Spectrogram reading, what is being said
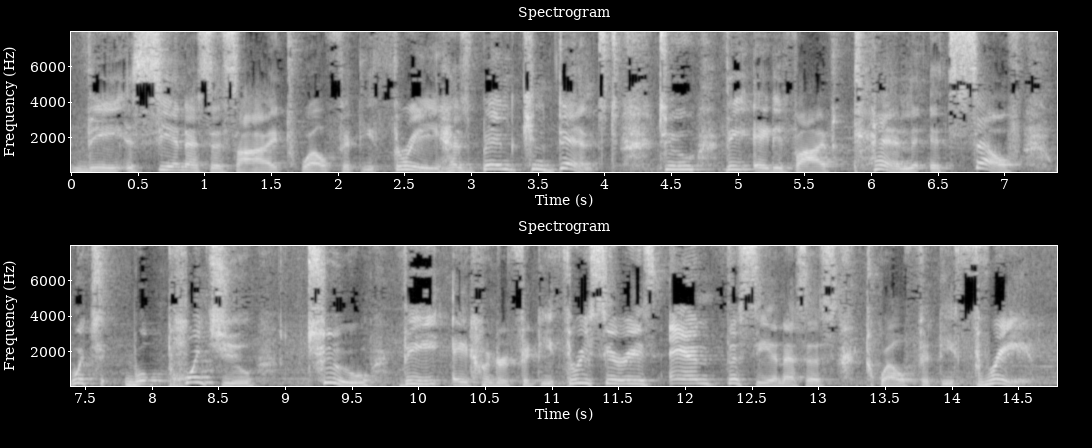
the CNSSI 1253 has been condensed to the 8510 itself, which will point you to the 853 series and the CNSS 1253.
